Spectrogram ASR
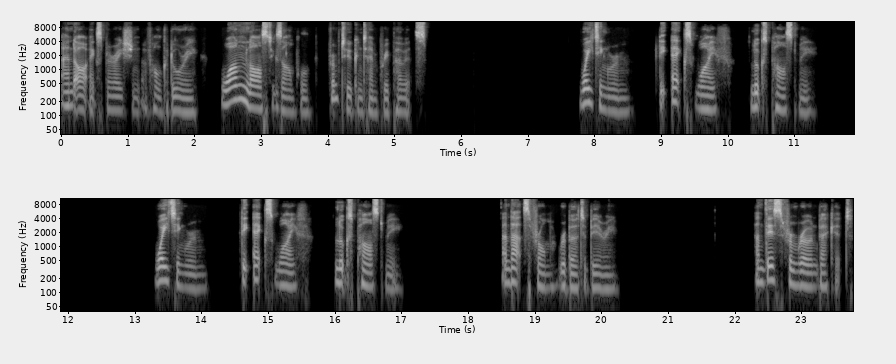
and our exploration of Honkadori, one last example from two contemporary poets. Waiting Room the ex wife looks past me. Waiting room. The ex wife looks past me. And that's from Roberta Beary. And this from Rowan Beckett,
